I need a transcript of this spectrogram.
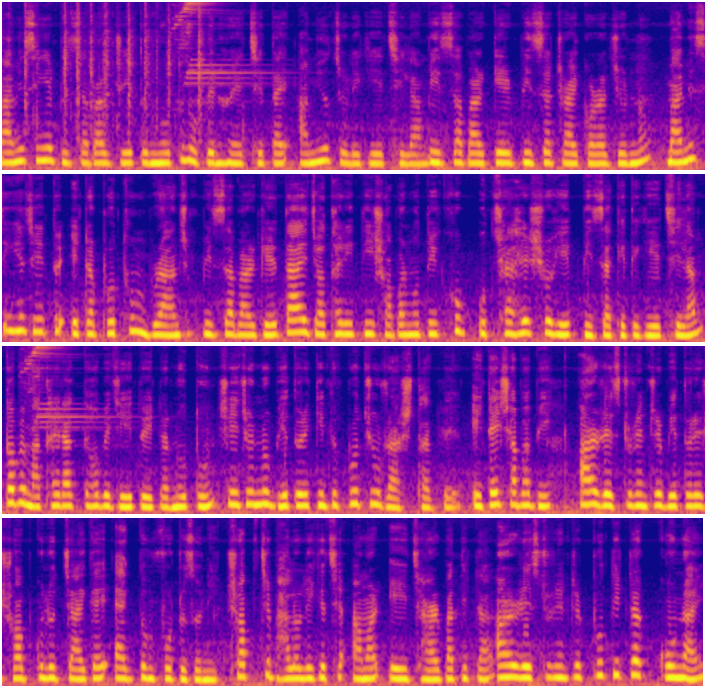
মামিসিং এর পিৎজা বার্গ যেহেতু নতুন ওপেন হয়েছে, তাই আমিও চলে গিয়েছিলাম পিৎজা বার্গের পিৎজা ট্রাই করার জন্য। মামিসিং এ যেহেতু এটা প্রথম ব্রাঞ্চ পিৎজা বার্গের তাই যথারীতি সবার মতোই খুব উৎসাহের সহিত পিৎজা খেতে গিয়েছিলাম। তবে মাথায় রাখতে হবে যেহেতু এটা নতুন, সেই জন্য ভেতরে কিন্তু প্রচুর রাশ থাকবে। এটাই স্বাভাবিক। আর রেস্টুরেন্টের ভেতরে সবগুলো জায়গায় একদম ফটোজনিক সবচেয়ে ভালো লেগেছে আমার এই ঝাড়বাতিটা। আর রেস্টুরেন্টের প্রতিটা কোনায়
